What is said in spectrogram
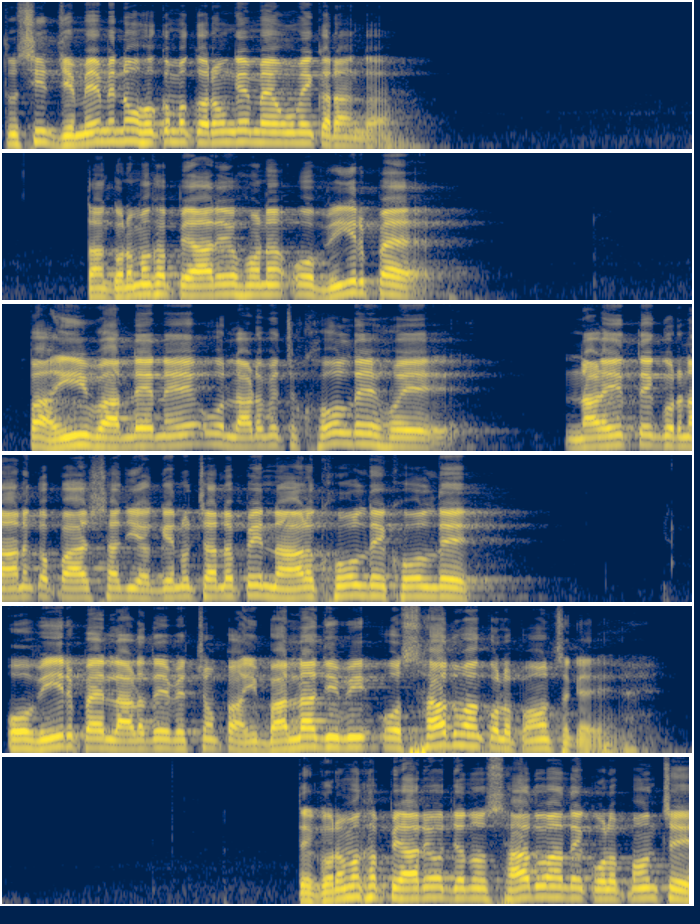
ਤੁਸੀਂ ਜਿਵੇਂ ਮੈਨੂੰ ਹੁਕਮ ਕਰੋਗੇ, ਮੈਂ ਉਵੇਂ ਕਰਾਂਗਾ। ਤਾਂ ਗੁਰਮੁਖ ਪਿਆਰਿਓ ਹੁਣ ਉਹ 20 ਰੁਪਏ ਭਾਈ ਵਾਲੇ ਨੇ ਉਹ ਲੜ ਵਿੱਚ ਖੋਲਦੇ ਹੋਏ, ਨਾਲੇ ਤੇ ਗੁਰੂ ਨਾਨਕ ਪਾਤਸ਼ਾਹ ਜੀ ਅੱਗੇ ਨੂੰ ਚੱਲ ਪਏ, ਨਾਲ ਖੋਲਦੇ ਖੋਲਦੇ ਉਹ 20 ਰੁਪਏ ਲੜ ਦੇ ਵਿੱਚੋਂ ਭਾਈ ਬਾਲਾ ਜੀ ਵੀ ਉਹ ਸਾਧੂਆਂ ਕੋਲ ਪਹੁੰਚ ਗਏ। ਤੇ ਗੁਰਮੁਖ ਪਿਆਰਿਓ ਜਦੋਂ ਸਾਧੂਆਂ ਦੇ ਕੋਲ ਪਹੁੰਚੇ,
